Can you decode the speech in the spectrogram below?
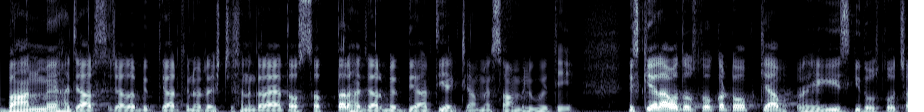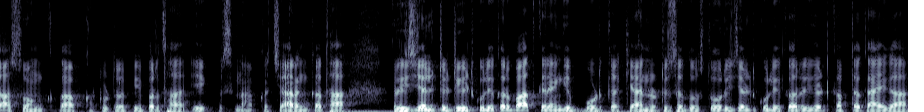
बानवे हज़ार से ज़्यादा विद्यार्थियों ने रजिस्ट्रेशन कराया था और सत्तर हज़ार विद्यार्थी एग्ज़ाम में शामिल हुए थे। इसके अलावा दोस्तों कट ऑफ़ क्या रहेगी? इसकी दोस्तों 400 अंक का आपका टोटल पेपर था, एक प्रश्न आपका चार अंक का था। रिज़ल्ट डेट को लेकर बात करेंगे। बोर्ड का क्या नोटिस है दोस्तों? रिज़ल्ट को लेकर रिज़ल्ट कब तक आएगा?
